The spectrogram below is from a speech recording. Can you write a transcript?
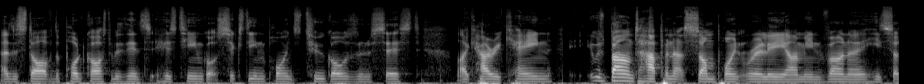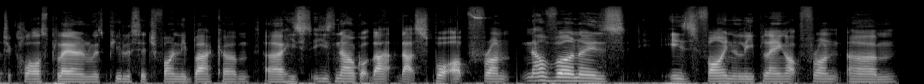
at the start of the podcast. With his his team got 16 points, two goals and an assist, like Harry Kane. It was bound to happen at some point, really. I mean, Werner, he's such a class player, and with Pulisic finally back, um, uh, he's he's now got that, that spot up front. Now Werner is is finally playing up front. Um,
